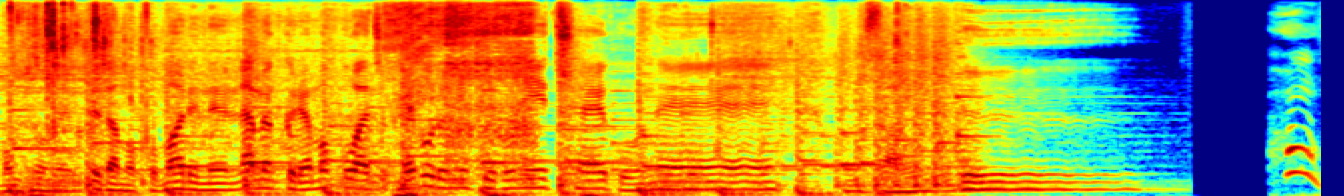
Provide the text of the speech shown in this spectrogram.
몸통을 뜯어먹고 머리는 라면 끓여 먹고 아주 배부르니 기분이 최고네. 홍사운드 홍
